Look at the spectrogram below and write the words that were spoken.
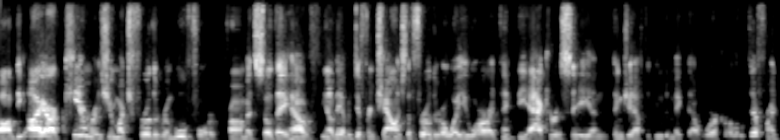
Uh, the IR cameras, you're much further removed for, from it, so they have, you know, they have a different challenge. The further away you are, I think the accuracy and things you have to do to make that work are a little different.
